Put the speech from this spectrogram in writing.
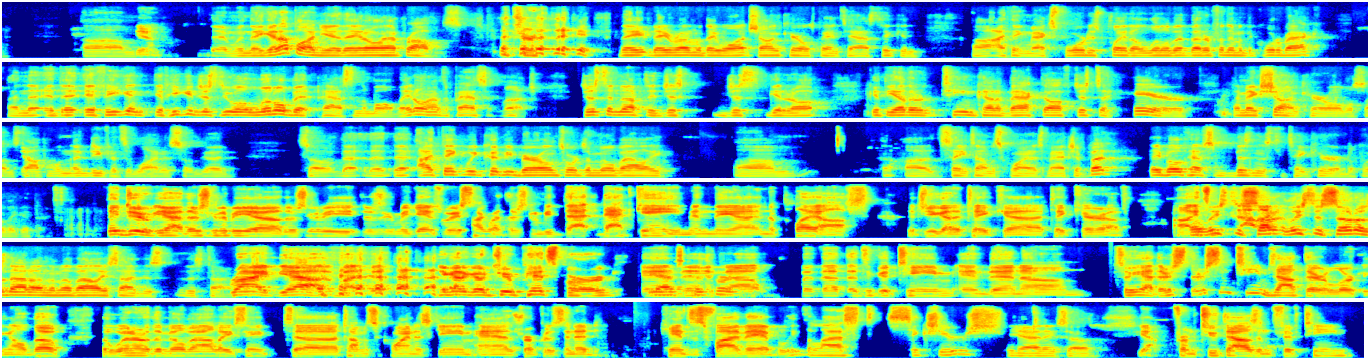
Um, yeah. then when they get up on you, they don't have problems. Sure. they, they they run what they want. Sean Carroll's fantastic, and uh, I think Max Ford has played a little bit better for them at the quarterback. And the, if he can if he can just do a little bit passing the ball, they don't have to pass it much, just enough to just just get it off, get the other team kind of backed off just a hair. That makes Sean Carroll almost unstoppable, and the defensive line is so good. So that, that, that I think we could be barreling towards a Mill Valley um, uh, St. Thomas Aquinas matchup, but they both have some business to take care of before they get there. They do, yeah. There's going to be uh, there's going to be there's going to be games we always talk about. There's going to be that that game in the uh, in the playoffs that you got to take uh, take care of. Uh, well, at least DeSoto, like, at least DeSoto's not on the Mill Valley side this this time. Right? Yeah, but they got to go to Pittsburgh, and yeah, then, Pittsburgh. Uh, but that, that's a good team. And then um, so yeah, there's there's some teams out there lurking. Although the winner of the Mill Valley St. Uh, Thomas Aquinas game has represented Kansas 5A, I believe, the last six years. Yeah, I think so. Yeah, from 2015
